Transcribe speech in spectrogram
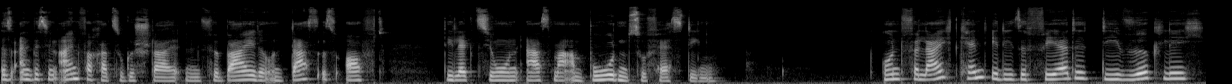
es ein bisschen einfacher zu gestalten für beide. Und das ist oft die Lektion erstmal am Boden zu festigen. Und vielleicht kennt ihr diese Pferde, die wirklich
